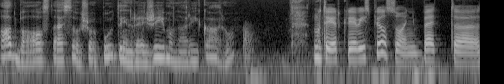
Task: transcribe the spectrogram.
atbalsta esošo Putina režīmu un arī kāru. Nu, tie ir Krievijas pilsoņi, bet uh,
